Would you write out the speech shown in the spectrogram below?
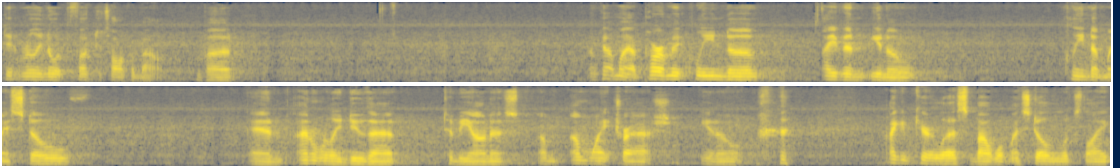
Didn't really know what the fuck to talk about, but I've got my apartment cleaned up. I even, you know, cleaned up my stove. And I don't really do that to be honest. I'm, I'm white trash, you know. I could care less about what my stove looks like.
